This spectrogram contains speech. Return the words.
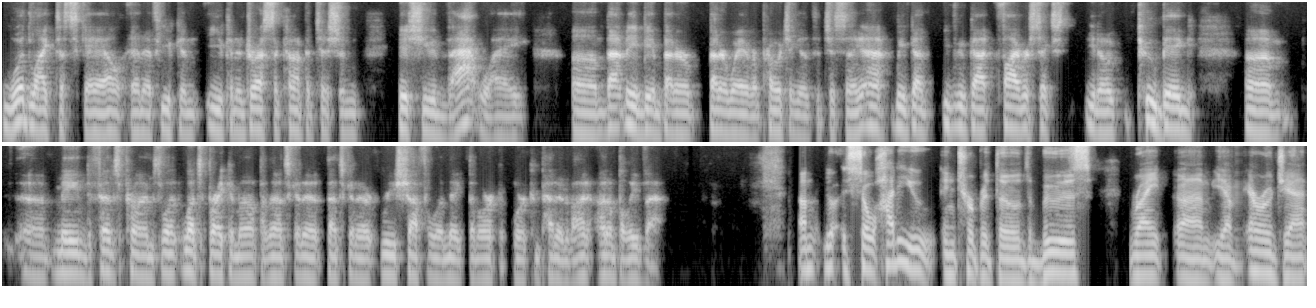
would like to scale, and if you can you can address the competition issue that way, um, that may be a better better way of approaching it than just saying, ah, we've got we've got five or six, you know, two big um, uh, main defense primes. Let, us break them up, and that's gonna that's gonna reshuffle and make the market more competitive. I, I don't believe that. Um, so, how do you interpret though the booze? right? Um, you have Aerojet,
